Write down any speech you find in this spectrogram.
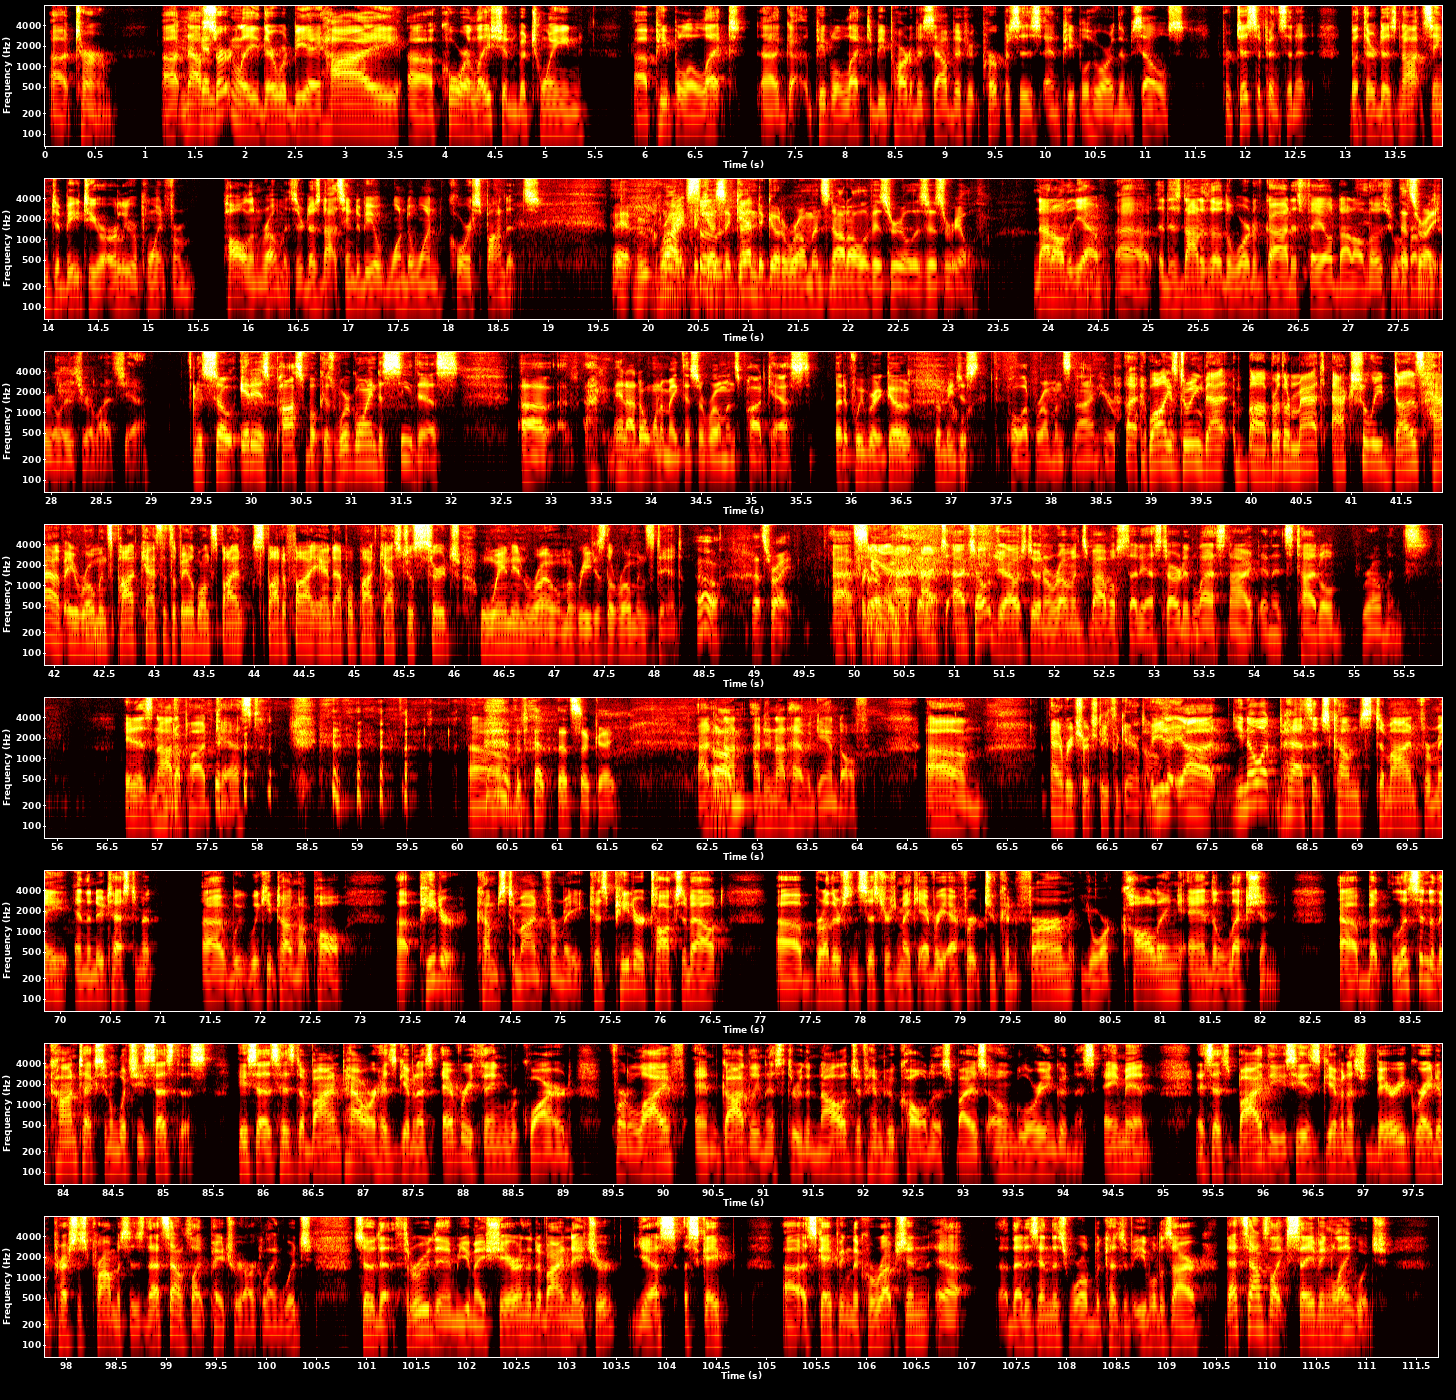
uh, term. Uh, now, certainly there would be a high uh, correlation between uh, people elect uh, people elect to be part of his salvific purposes and people who are themselves participants in it. But there does not seem to be, to your earlier point from Paul in Romans, there does not seem to be a one to one correspondence. Uh, right, Right, so because again, that- to go to Romans, not all of Israel is Israel. Not all the yeah, uh, it is not as though the word of God has failed. Not all those who are That's from right. Israel are Israelites. Yeah. So it is possible because we're going to see this. Uh, man, I don't want to make this a Romans podcast, but if we were to go, let me just pull up Romans 9 here. Uh, while he's doing that, uh, brother Matt actually does have a Romans podcast that's available on Spot- Spotify and Apple Podcasts. Just search "When in Rome," read as the Romans did. Oh, that's right. I, forgot we put I, that I, I told you I was doing a Romans Bible study. I started last night, and it's titled Romans. It is not a podcast. That, that's okay. I do Um, not. I do not have a Gandalf. Every church needs a Gandalf. You, uh, you know what passage comes to mind for me in the New Testament? Uh, we, we keep talking about Paul. Uh, Peter comes to mind for me because Peter talks about uh, brothers and sisters make every effort to confirm your calling and election. Uh, but listen to the context in which he says this. He says, His divine power has given us everything required for life and godliness through the knowledge of Him who called us by His own glory and goodness. Amen. And it says, By these He has given us very great and precious promises. That sounds like patriarch language. So that through them you may share in the divine nature. Yes, escape. Uh, escaping the corruption uh, that is in this world because of evil desire. That sounds like saving language.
